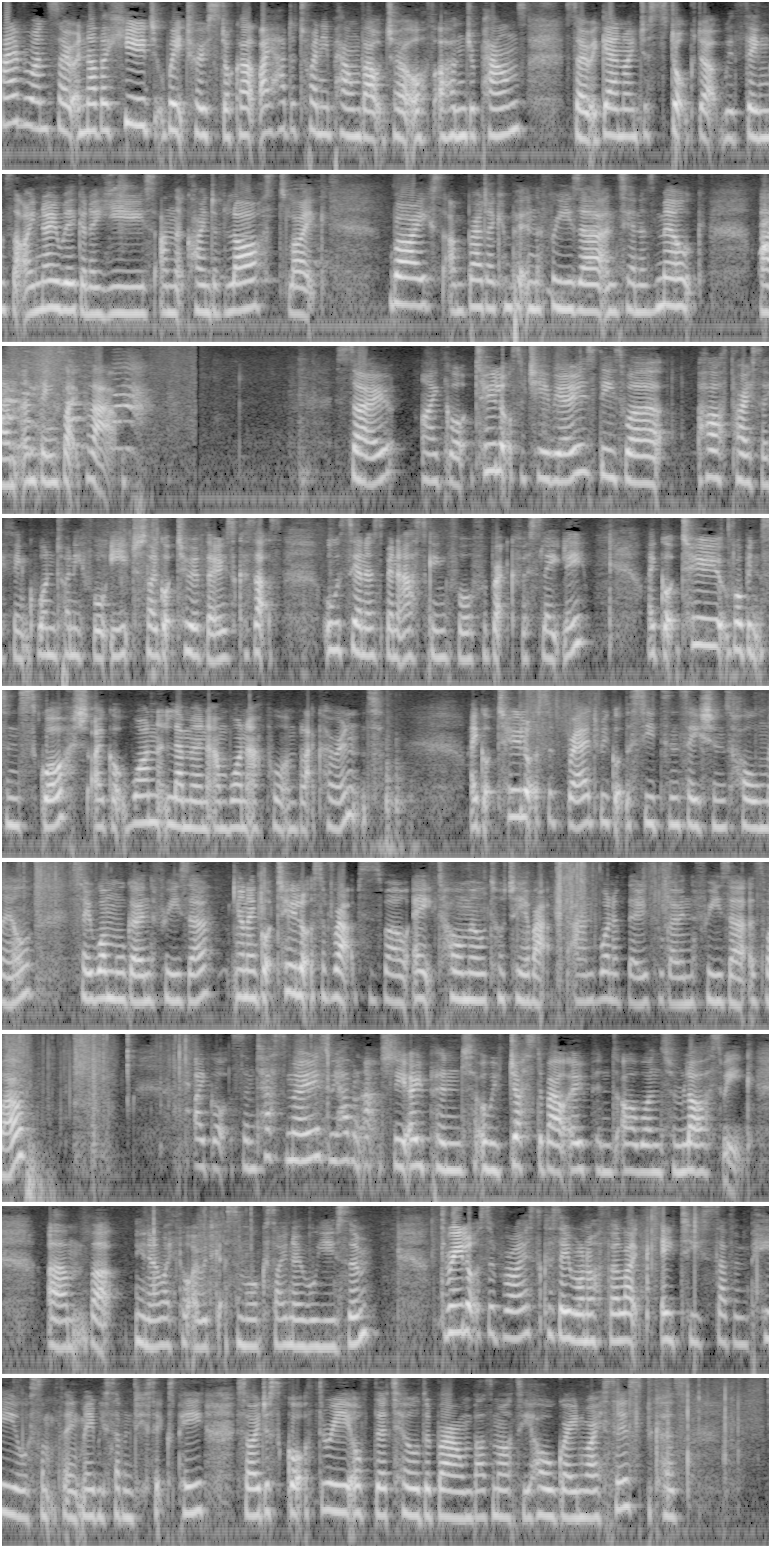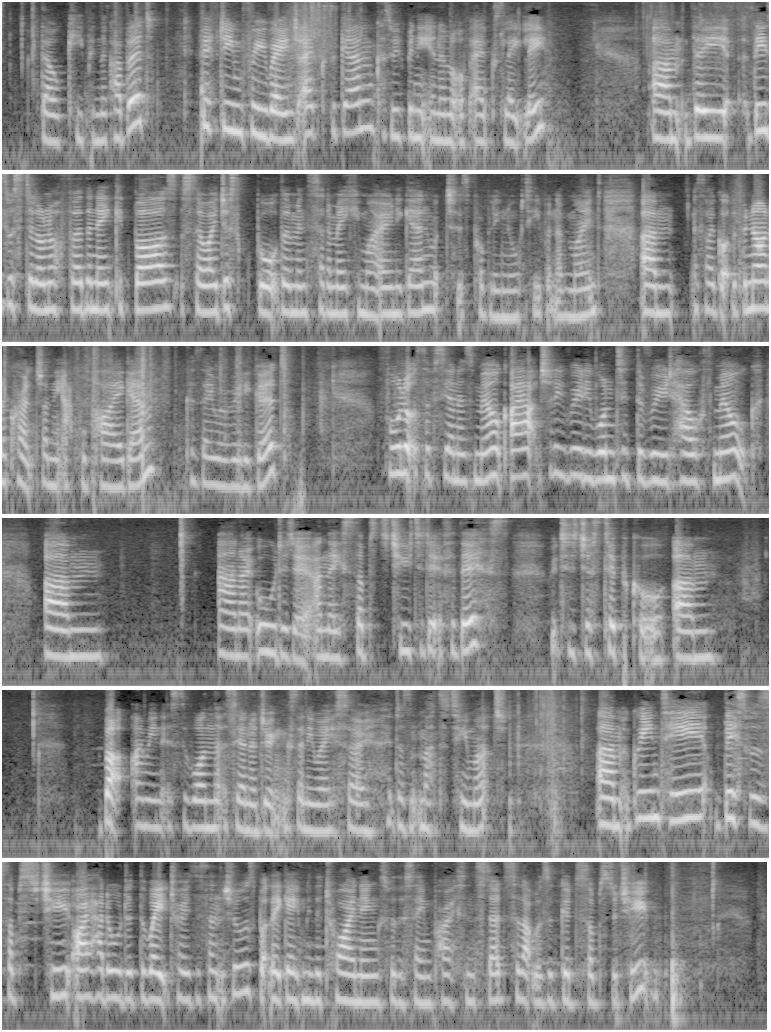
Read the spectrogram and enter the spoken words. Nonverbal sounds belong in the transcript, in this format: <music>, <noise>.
Hi everyone, so another huge Waitrose stock up. I had a £20 voucher off £100 so again I just stocked up with things that I know we're going to use and that kind of last like rice and bread I can put in the freezer and Sienna's milk um, and things like that. So I got two lots of Cheerios. These were half price I think, 124 each so I got two of those because that's all Sienna's been asking for for breakfast lately. I got two Robinson squash, I got one lemon and one apple and blackcurrant. I got two lots of bread, we got the Seed Sensations wholemeal, so one will go in the freezer. And I got two lots of wraps as well, eight wholemeal tortilla wraps and one of those will go in the freezer as well. I got some Tassimos. We haven't actually opened, or we've just about opened our ones from last week. Um, but, you know, I thought I would get some more because I know we'll use them three lots of rice because they were on offer like 87p or something, maybe 76p. So I just got three of the Tilda Brown Basmati whole grain rices because they'll keep in the cupboard. 15 free range eggs again because we've been eating a lot of eggs lately. Um, the These were still on offer, the naked bars, so I just bought them instead of making my own again, which is probably naughty, but never mind. Um, so I got the banana crunch and the apple pie again because they were really good four lots of Sienna's milk. I actually really wanted the Rude Health milk um, and I ordered it and they substituted it for this, which is just typical. Um, but I mean it's the one that Sienna drinks anyway so it doesn't matter too much. Um, green tea, this was a substitute. I had ordered the Waitrose Essentials but they gave me the Twinings for the same price instead so that was a good substitute.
